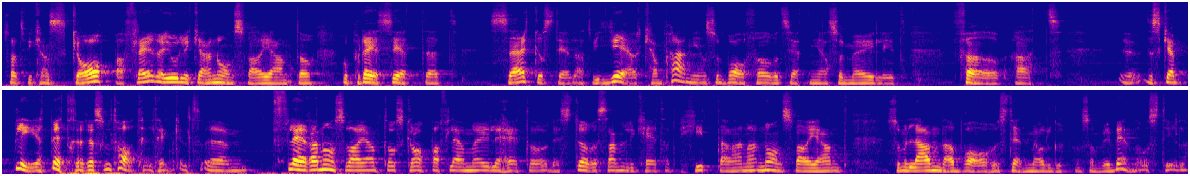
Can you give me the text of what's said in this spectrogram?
Så att vi kan skapa flera olika annonsvarianter och på det sättet säkerställa att vi ger kampanjen så bra förutsättningar som möjligt för att eh, det ska bli ett bättre resultat helt enkelt. Ehm, Fler annonsvarianter skapar fler möjligheter. Det är större sannolikhet att vi hittar en annonsvariant som landar bra hos den målgruppen som vi vänder oss till.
